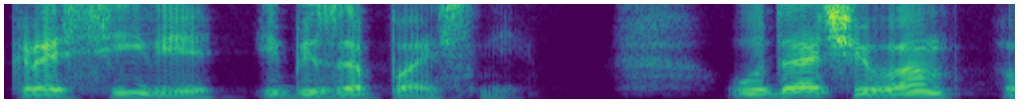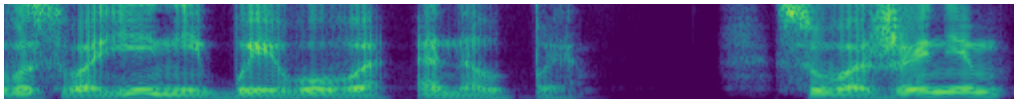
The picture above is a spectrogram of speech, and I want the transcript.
красивее и безопаснее. Удачи вам в освоении боевого НЛП. С уважением,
